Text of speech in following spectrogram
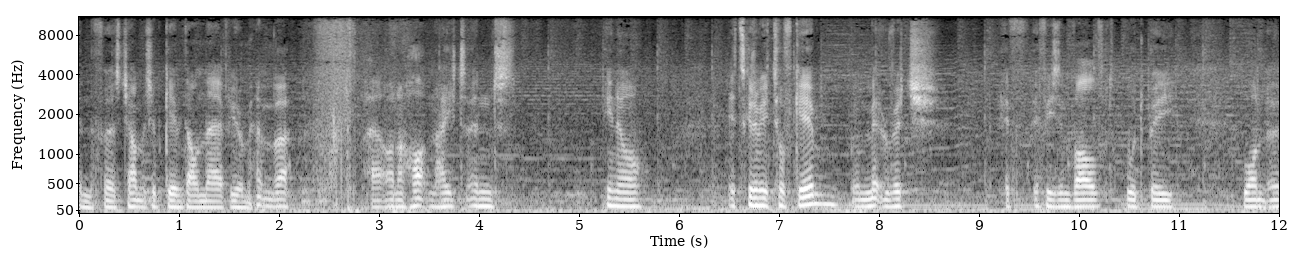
in the first championship game down there, if you remember, uh, on a hot night, and you know, it's going to be a tough game. Mitrovic, if if he's involved, would be one to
